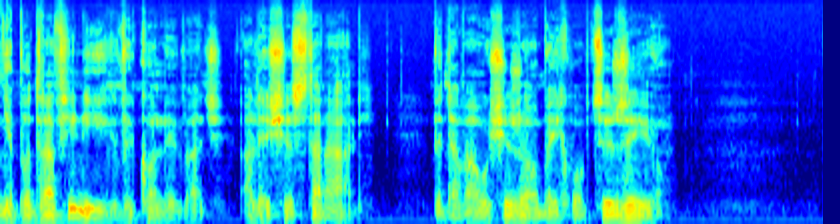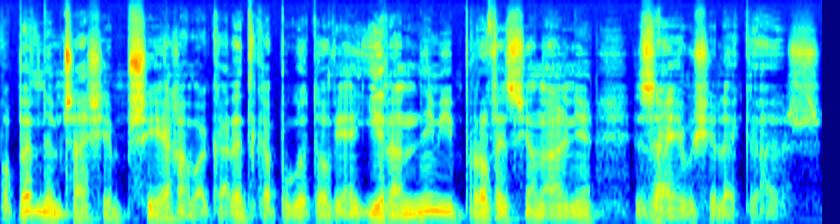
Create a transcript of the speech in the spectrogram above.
Nie potrafili ich wykonywać, ale się starali. Wydawało się, że obaj chłopcy żyją. Po pewnym czasie przyjechała karetka pogotowia i rannymi profesjonalnie zajął się lekarz.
